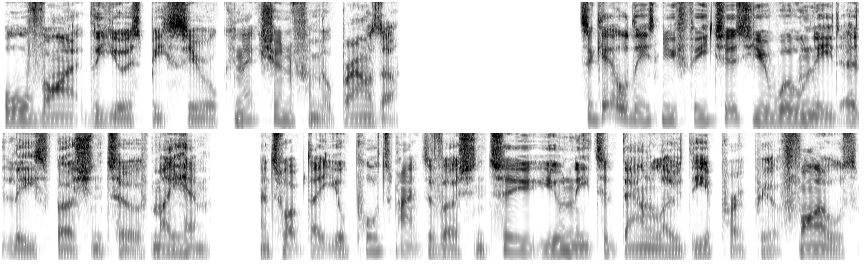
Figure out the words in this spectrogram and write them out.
all via the USB serial connection from your browser. To get all these new features, you will need at least version 2 of Mayhem, and to update your Portapack to version 2, you'll need to download the appropriate files.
